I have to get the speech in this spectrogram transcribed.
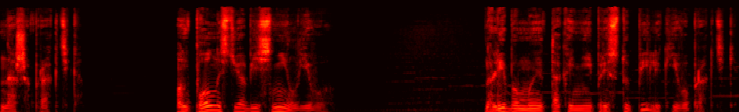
наша практика. Он полностью объяснил его, но либо мы так и не приступили к его практике,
